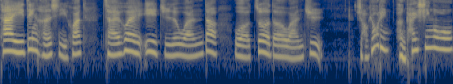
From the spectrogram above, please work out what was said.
他一定很喜欢，才会一直玩到我做的玩具。小幽灵很开心哦。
